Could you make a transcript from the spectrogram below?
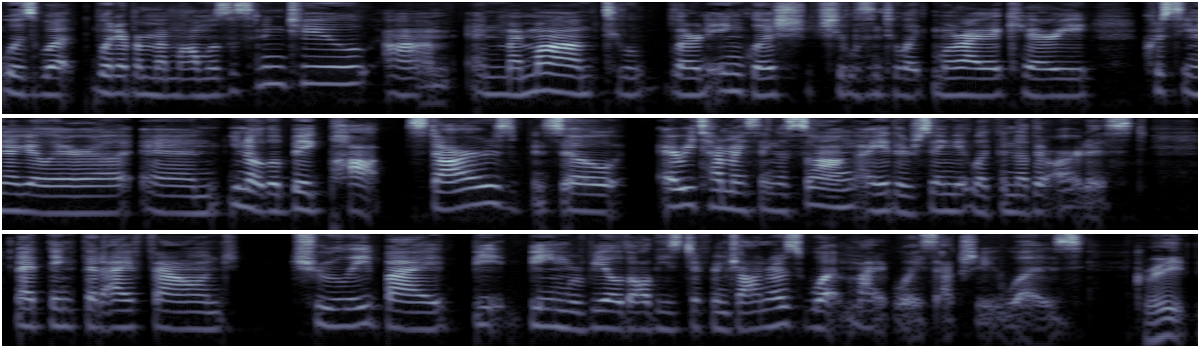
was what whatever my mom was listening to. Um, and my mom, to learn English, she listened to like Mariah Carey, Christina Aguilera, and you know the big pop stars. And so every time I sang a song, I either sang it like another artist. And I think that I found truly by be- being revealed all these different genres what my voice actually was. Great.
